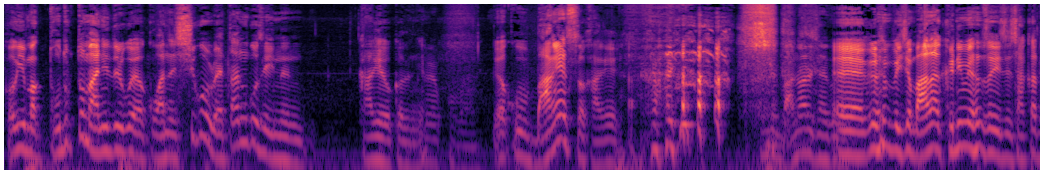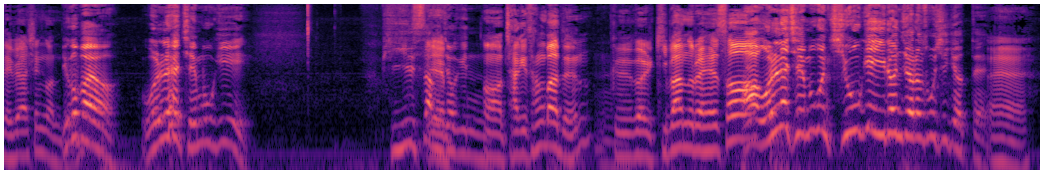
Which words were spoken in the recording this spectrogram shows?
거기 막 도둑도 많이 들고 해갖고 완전 시골 외딴 곳에 있는 가게였거든요. 그래갖고 망했어 가게가 만화를 잘 그려. 예 그러면 이제 만화 그리면서 이제 작가 데뷔하신 건데 이거 봐요. 원래 제목이 비일상적인. 예, 어 자기 상 받은 그걸 기반으로 해서 아 원래 제목은 지옥의 이런저런 소식이었대. 예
